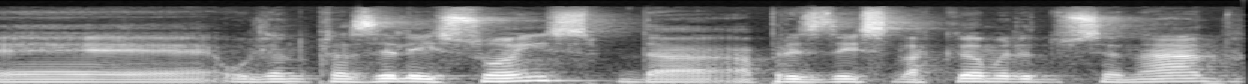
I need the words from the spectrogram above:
é, olhando para as eleições da presidência da Câmara e do Senado,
